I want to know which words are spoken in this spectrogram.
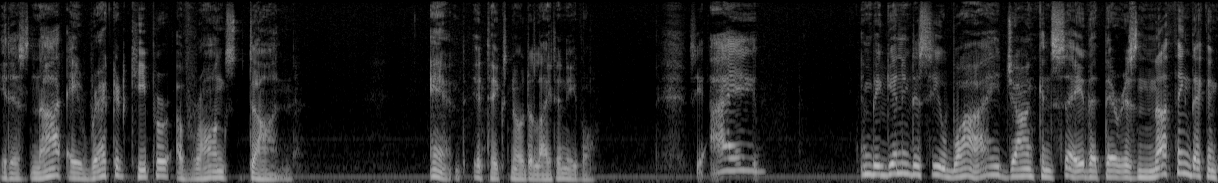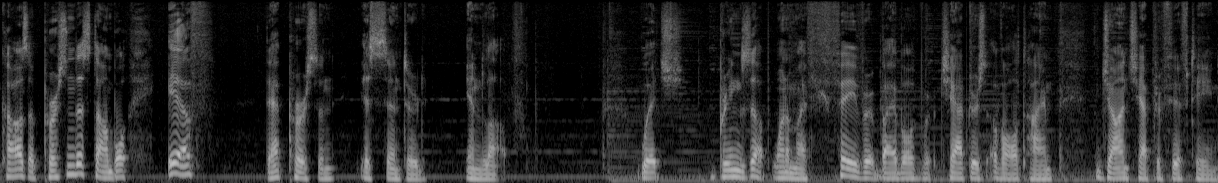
It is not a record keeper of wrongs done, and it takes no delight in evil. See, I am beginning to see why John can say that there is nothing that can cause a person to stumble if that person is centered in love. Which brings up one of my favorite Bible chapters of all time, John chapter 15,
